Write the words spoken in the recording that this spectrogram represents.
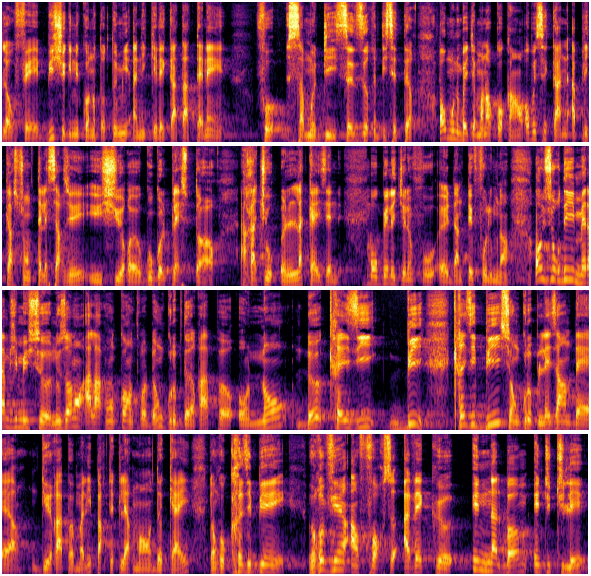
Law fait. Bishogini Konototomi Anikele Kata Tene fo samedi 16h 17h aw minnu bɛ jamana kɔ kan aw application télécharger sur euh, Google Play Store. Radio Lakaïzen aw bɛɛ lajɛlen fo euh, dan tɛ aujourd'hui mesdames et messieurs nous allons à la rencontre d'un groupe de rap au nom de Crazy B. Crazy B un groupe légendaire du rap Mali, particulièrement de Kai. Donc Crazy Bien revient en force avec euh, un album intitulé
